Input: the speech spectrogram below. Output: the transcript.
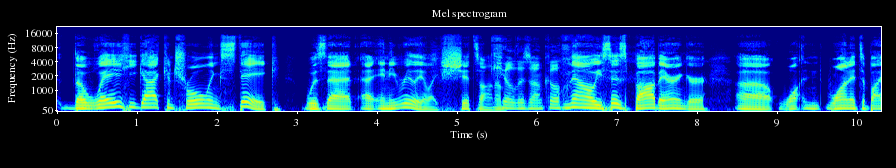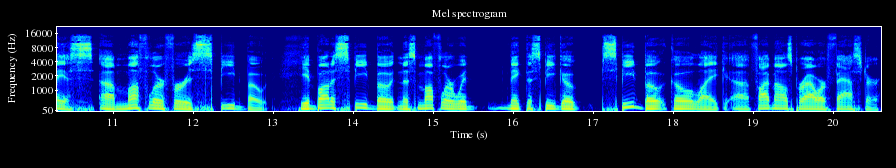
the way he got controlling stake was that, uh, and he really like shits on him. Killed his uncle. No, he says Bob Eringer uh, wa- wanted to buy a muffler for his speedboat. He had bought a speedboat, and this muffler would make the speed go speedboat go like uh, five miles per hour faster.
